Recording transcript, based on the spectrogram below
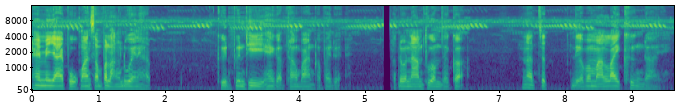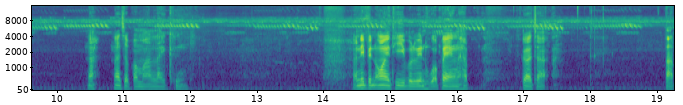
ให้แม่ยายปลูกมันสำปะหลังด้วยนะครับ คืนพื้นที่ให้กับทางบ้านเข้าไปด้วย โดนน้ำท่วมแต่ก็น่าจะเหลือประมาณไร่ครึ่งได้นะน่าจะประมาณไร่ครึ่ง อันนี้เป็นอ้อยที่บริเวณหัวแปลงนะครับ ก็จะตัด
